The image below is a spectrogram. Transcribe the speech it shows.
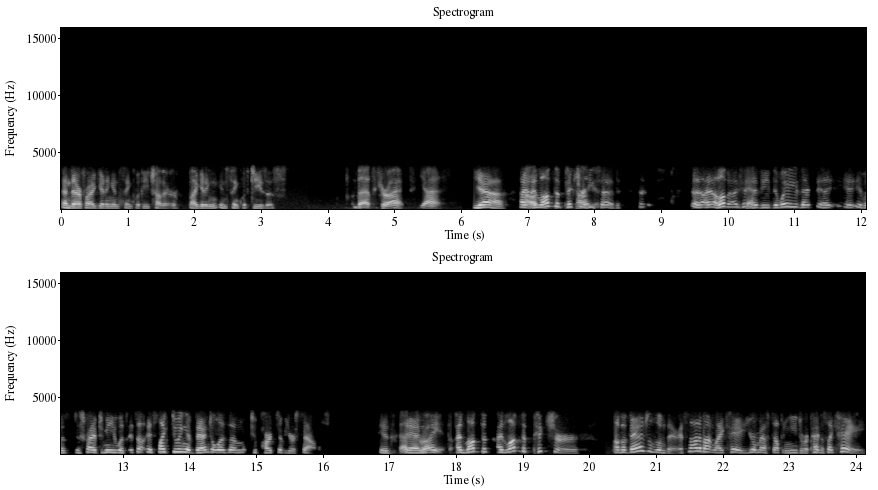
And therefore getting in sync with each other by getting in sync with Jesus. That's correct. Yes. Yeah, I, I love the picture he said. Uh, I love it. Yeah. The the way that uh, it, it, was described to me was it's a, it's like doing evangelism to parts of yourself. Is That's and right. I love the I love the picture of evangelism there. It's not about like, hey, you're messed up and you need to repent. It's like, hey,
